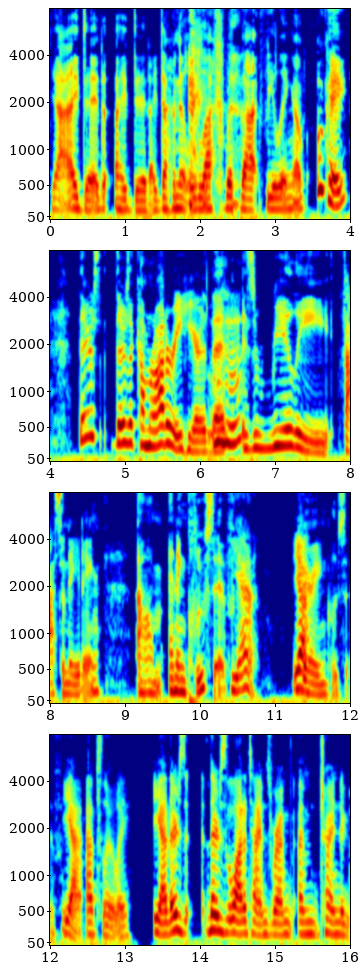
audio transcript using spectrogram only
Yeah i did. I did. I definitely left with that feeling of okay there's there's a camaraderie here that is Mm-hmm. really fascinating um and inclusive yeah yeah very inclusive Yeah, absolutely. Yeah, there's there's a lot of times where I'm I'm trying to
